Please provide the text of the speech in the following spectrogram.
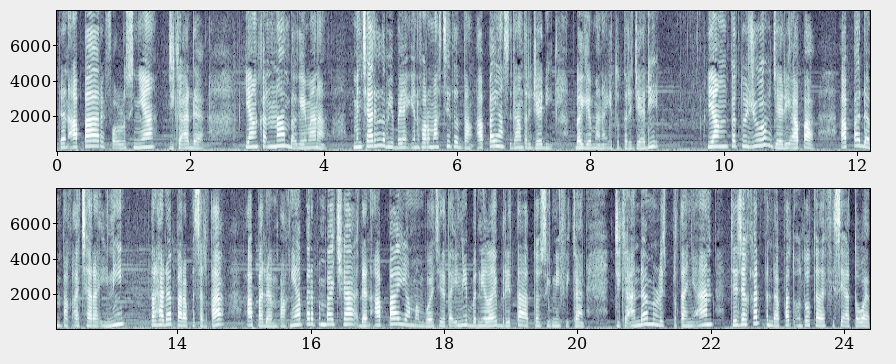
dan apa revolusinya jika ada. Yang keenam, bagaimana? Mencari lebih banyak informasi tentang apa yang sedang terjadi, bagaimana itu terjadi. Yang ketujuh, jadi apa? Apa dampak acara ini terhadap para peserta? apa dampaknya pada pembaca, dan apa yang membuat cerita ini bernilai berita atau signifikan. Jika Anda menulis pertanyaan, jajakan pendapat untuk televisi atau web.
